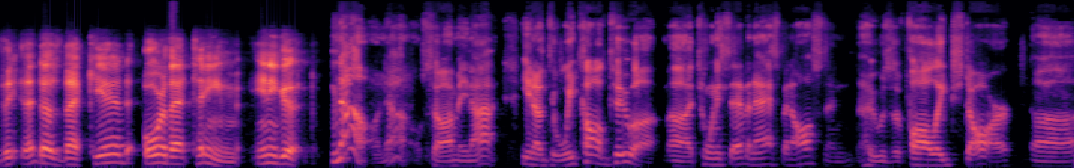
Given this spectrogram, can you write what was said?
the that does that kid or that team any good. No, no. So I mean, I you know we called two up, uh, 27 Aspen Austin, who was a fall league star. Uh,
